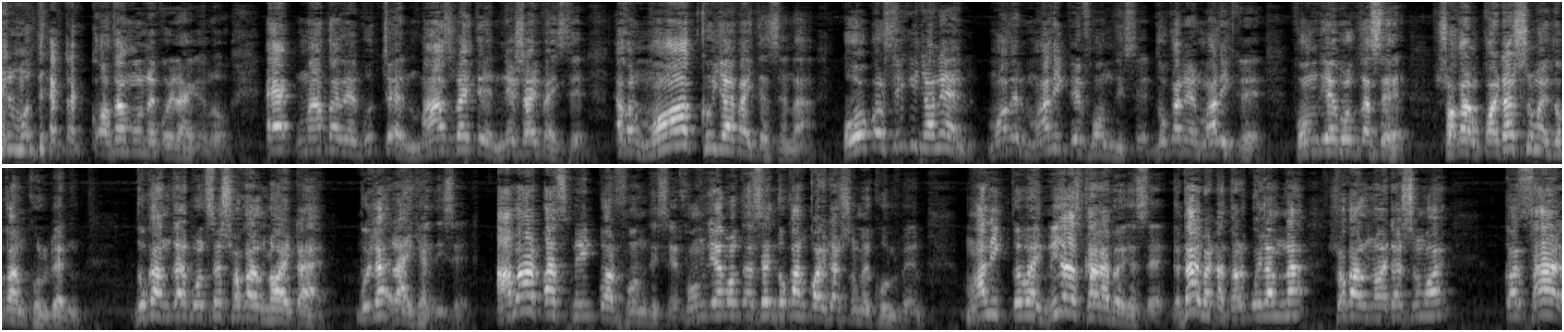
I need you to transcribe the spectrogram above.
এর মধ্যে একটা কথা মনে পড়ে গেল। এক মাতালে বুঝছেন, মাছ রাইতে নেশায় পাইছে। এখন মদ খুঁজা পাইতেছে না। ও করছে কি জানেন? মদের মালিকরে ফোন দিছে। দোকানের মালিকরে। ফোন দিয়ে বলতেছে, সকাল কয়টার সময় দোকান খুলবেন? দোকানদার বলছে সকাল নয়টায়, বুঝলা? রাইখা দিছে। আবার পাঁচ মিনিট পর ফোন দিছে। ফোন দিয়ে বলতেছে, দোকান কয়টার সময় খুলবেন? মালিক তো ভাই, মিজাজ খারাপ হয়ে গেছে। তার বেটা, তোর কইলাম না, সকাল নয়টার সময়? স্যার,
